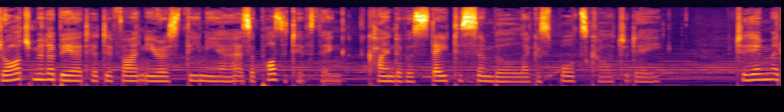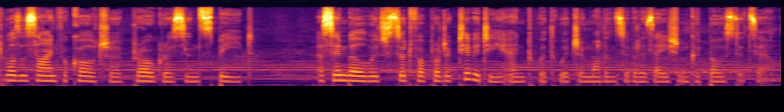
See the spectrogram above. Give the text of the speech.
George Miller Beard had defined neurasthenia as a positive thing, kind of a status symbol like a sports car today. To him, it was a sign for culture, progress, and speed a symbol which stood for productivity and with which a modern civilization could boast itself.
